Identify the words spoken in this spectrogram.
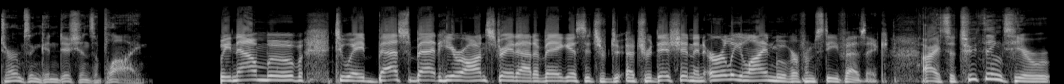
Terms and conditions apply. We now move to a best bet here on Straight Out of Vegas. It's a tradition, an early line mover from Steve Fezzik. All right, so two things here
